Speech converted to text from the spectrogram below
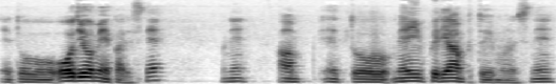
えっ、と、オーディオメーカーですね。ね、アンえっ、と、メインプリアンプというものですね。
